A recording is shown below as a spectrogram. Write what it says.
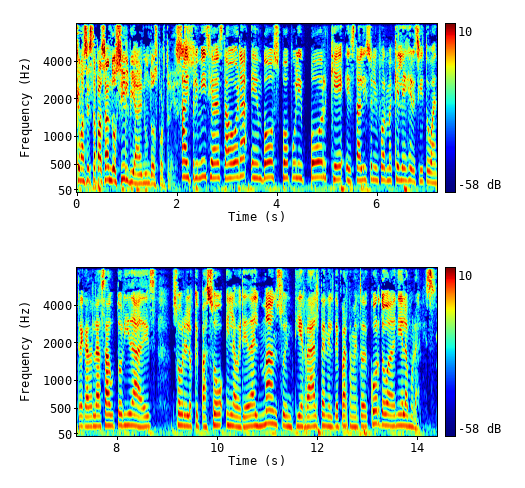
¿Qué más está pasando, Silvia, en un 2x3? Hay primicia a esta hora en Voz Populi porque está listo el informe que el ejército va a entregar a las autoridades sobre lo que pasó en la vereda del Manso, en Tierra Alta, en el departamento de Córdoba. Daniela Morales.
